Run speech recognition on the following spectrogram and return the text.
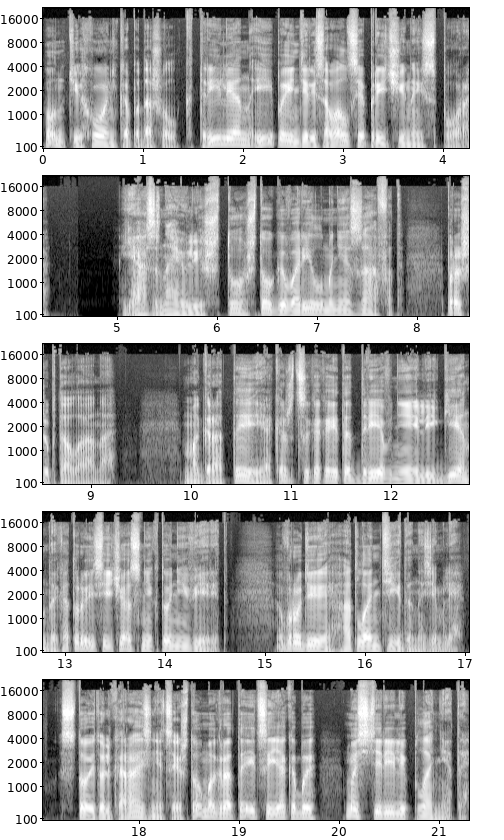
Он тихонько подошел к Триллиан и поинтересовался причиной спора. «Я знаю лишь то, что говорил мне Зафот», — прошептала она. «Магратея, кажется, какая-то древняя легенда, которой сейчас никто не верит, вроде Атлантиды на Земле. С той только разницей, что магратейцы якобы мастерили планеты».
